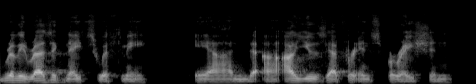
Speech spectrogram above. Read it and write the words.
really resonates with me, and uh, I'll use that for inspiration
